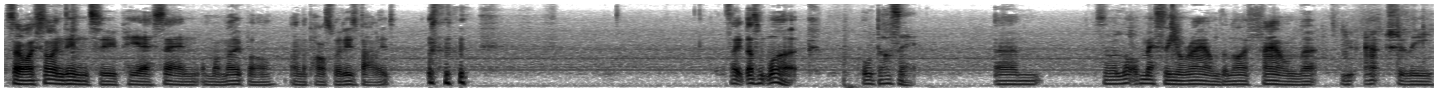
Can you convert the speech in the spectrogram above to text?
So I signed into PSN on my mobile and the password is valid. so it doesn't work, or does it? Um, so a lot of messing around and I found that you actually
